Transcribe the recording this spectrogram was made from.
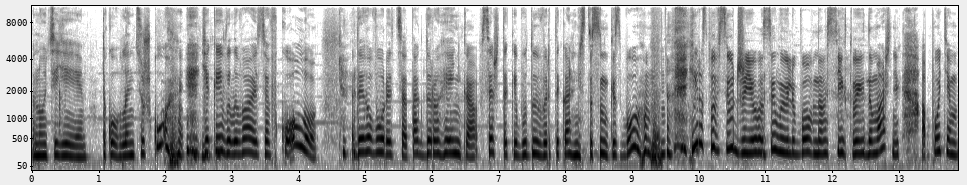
ну, цієї такого ланцюжку, який виливається в коло, де говориться так дорогенька, все ж таки будуй вертикальні стосунки з Богом і розповсюджуй його силу і любов на всіх твоїх домашніх, а потім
